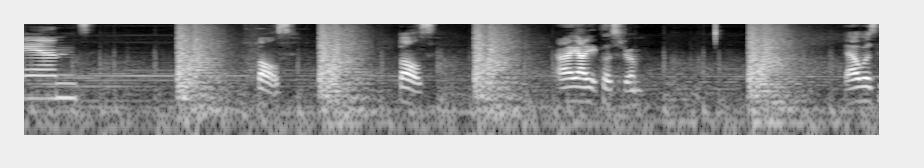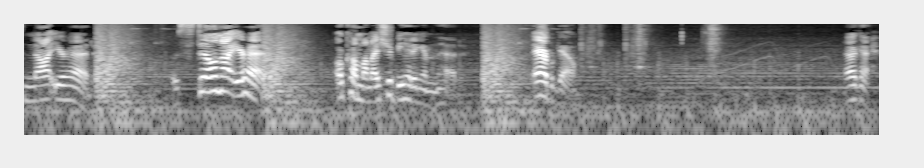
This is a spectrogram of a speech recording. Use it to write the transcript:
And... Balls. Balls. I gotta get closer to him. That was not your head. It was still not your head. Oh, come on, I should be hitting him in the head. There we go. Okay.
